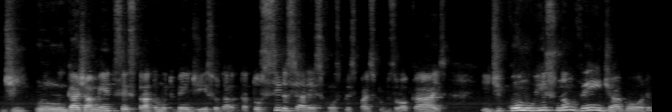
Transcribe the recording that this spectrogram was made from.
de um engajamento, vocês tratam muito bem disso, da, da torcida cearense com os principais clubes locais, e de como isso não vem de agora.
